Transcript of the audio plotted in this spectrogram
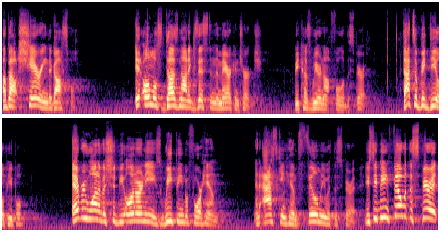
about sharing the gospel. It almost does not exist in the American church because we are not full of the Spirit. That's a big deal, people. Every one of us should be on our knees weeping before Him and asking Him, fill me with the Spirit. You see, being filled with the Spirit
